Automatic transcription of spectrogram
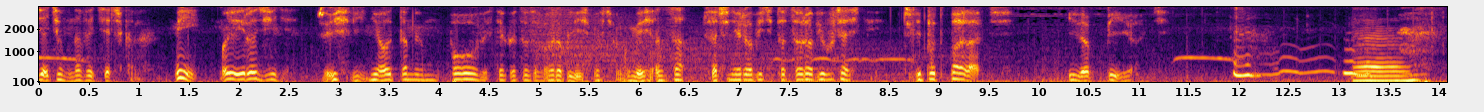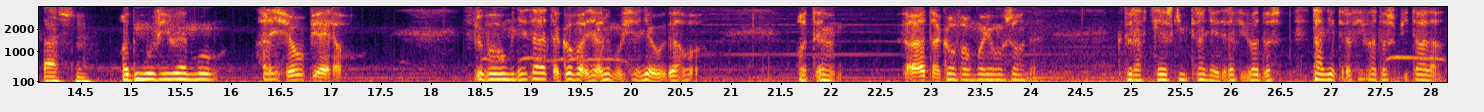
dzieciom na wycieczkach. Mi, mojej rodzinie, że jeśli nie oddamy mu połowy z tego, co zarobiliśmy w ciągu miesiąca, zacznie robić to, co robił wcześniej, czyli podpalać i zabijać. Straszne. Odmówiłem mu, ale się upierał. Spróbował mnie zaatakować, ale mu się nie udało. Potem zaatakował moją żonę, która w ciężkim tranie trafiła do, stanie trafiła do szpitala.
